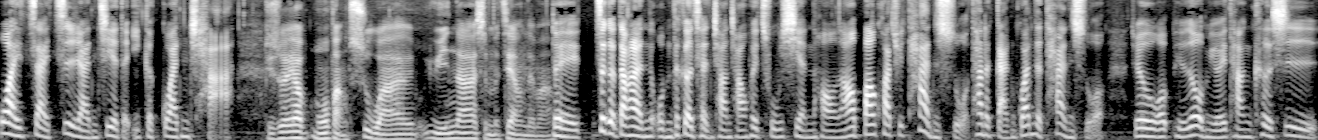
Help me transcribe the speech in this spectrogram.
外在自然界的一个观察。比如说要模仿树啊、云啊什么这样的吗？对，这个当然我们的课程常常会出现哈，然后包括去探索它的感官的探索。就我比如说我们有一堂课是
